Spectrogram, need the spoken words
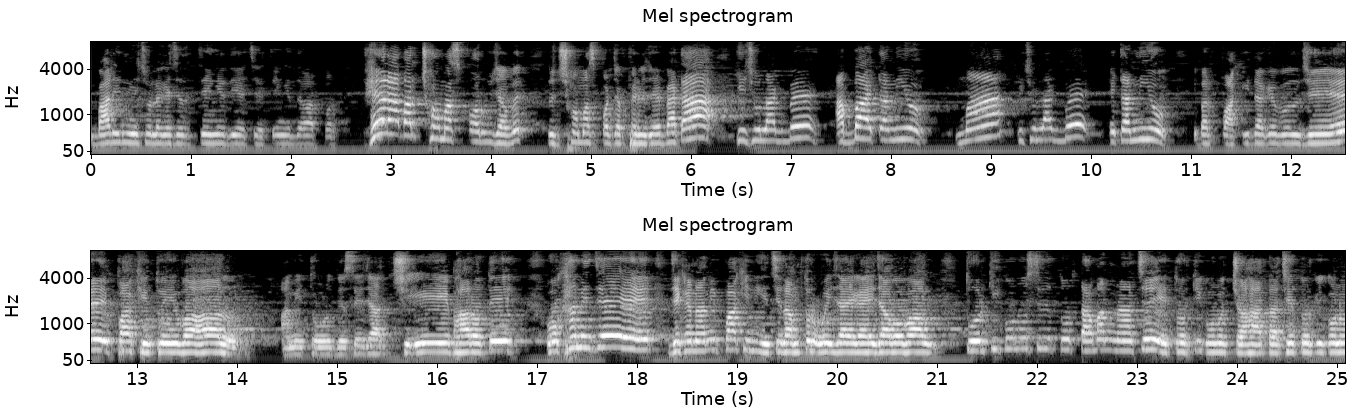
বাড়ি নিয়ে চলে গেছে, টেঙে দিয়েছে, টেঙে দেওয়ার পর ফের আবার ছ মাস পরও যাবে। ছ মাস পর যা ফেরে যাবে। বেটা, কিছু লাগবে? আব্বা, এটা নিও। মা, কিছু লাগবে? এটা নিও। এবার পাখিটাকে বলছে, এই পাখি, তুই বল। আমি তোর দেশে যাচ্ছি ভারতে। ওখানে যে, যেখানে আমি পাখি নিয়েছিলাম, তোর ওই জায়গায় যাব বল। তোর কি কোনো তোর তামান্না আছে? তোর কি কোনো চাহাত আছে? তোর কি কোনো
